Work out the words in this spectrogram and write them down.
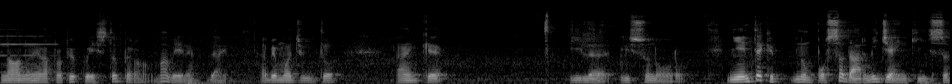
No, non era proprio questo, però va bene, dai. Abbiamo aggiunto anche il, il sonoro. Niente che non possa darmi Jenkins.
